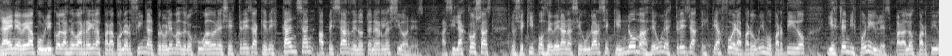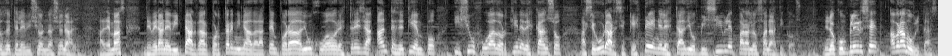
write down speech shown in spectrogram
La NBA publicó las nuevas reglas para poner fin al problema de los jugadores estrella que descansan a pesar de no tener lesiones. Así las cosas, los equipos deberán asegurarse que no más de una estrella esté afuera para un mismo partido y estén disponibles para los partidos de televisión nacional. Además, deberán evitar dar por terminada la temporada de un jugador estrella antes de tiempo y si un jugador tiene descanso, asegurarse que esté en el estadio visible para los fanáticos. De no cumplirse, habrá multas.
